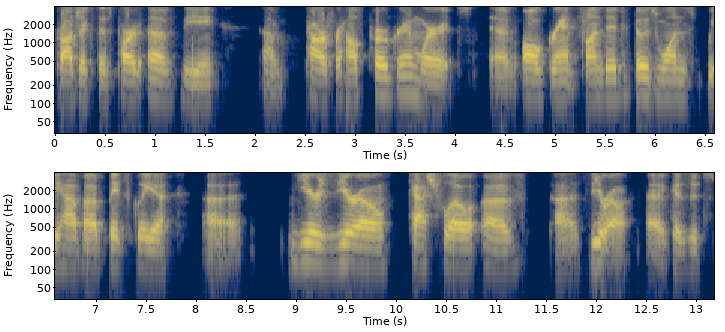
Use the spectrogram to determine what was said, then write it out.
projects as part of the uh, Power for Health program where it's uh, all grant funded. Those ones we have a, basically a, a year zero cash flow of uh, zero because it's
